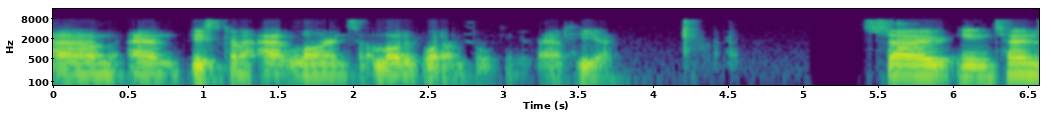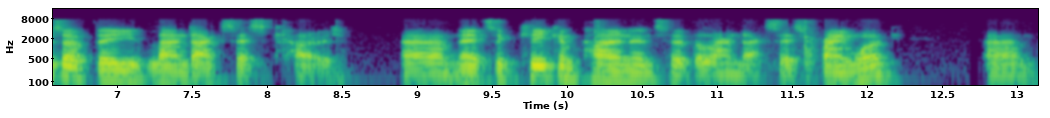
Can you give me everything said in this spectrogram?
Um, and this kind of outlines a lot of what I'm talking about here. So in terms of the land access code, um, it's a key component of the land access framework. Um,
